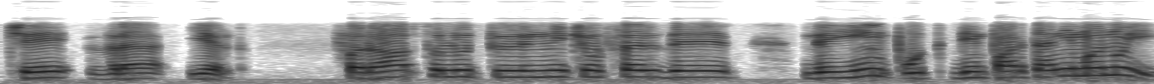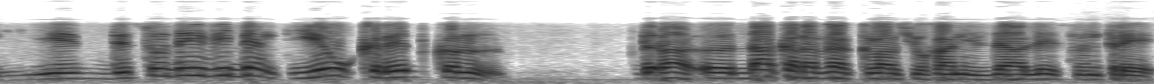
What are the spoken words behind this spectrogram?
ce vrea el. Fără absolut niciun fel de de input din partea nimănui. E destul de evident. Eu cred că dacă ar avea Claus Iohannis de ales între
